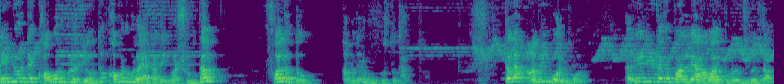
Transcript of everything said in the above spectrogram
রেডিওতে খবরগুলো যে হতো, খবরগুলো একাধিকবার শুনতাম, ফলত আমাদের মুখস্থ থাকতো। তাহলে আমি বলব, রেডিওটাকে পারলে আবার পুনর্জীবন দাও।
